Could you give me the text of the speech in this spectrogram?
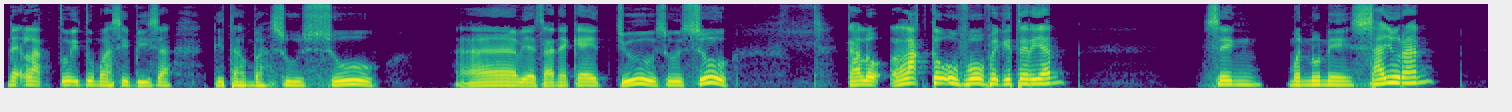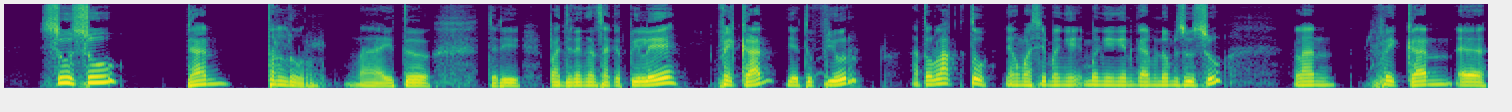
Nek laktu itu masih bisa ditambah susu. Ah, biasanya keju, susu. Kalau lakto uvo vegetarian sing menune sayuran, susu dan telur. Nah, itu. Jadi panjenengan sakit pilih vegan yaitu pure atau lakto yang masih menginginkan minum susu lan vegan eh,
